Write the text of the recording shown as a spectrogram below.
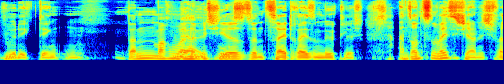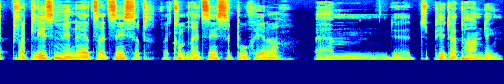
würde ich denken. Dann machen wir Mehr nämlich hier, sind Zeitreisen möglich. Ansonsten weiß ich ja nicht, was was lesen wir denn jetzt als nächstes? Was kommt denn als nächstes Buch hier noch? ähm, das Peter Pan-Ding.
